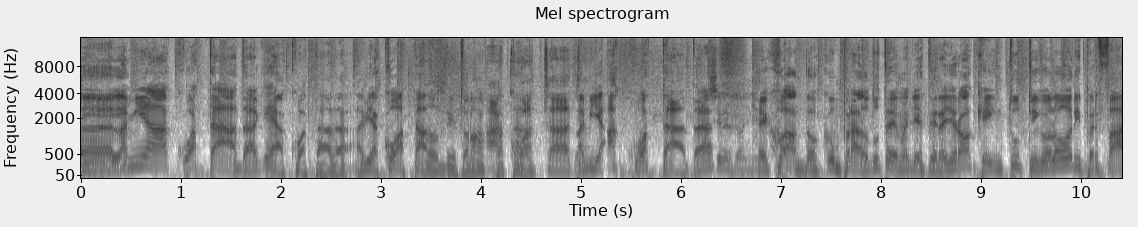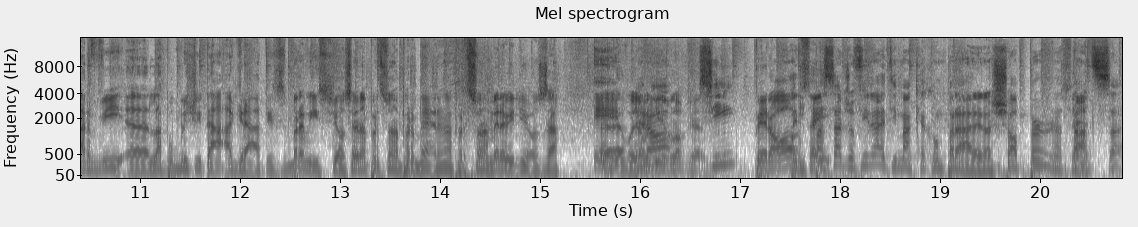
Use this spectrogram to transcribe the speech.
Eh, la mia acquattata, che è acquattata? La mia coattata ho detto, no acquattata. Acquattata. La mia acquattata Si vergogna. è quando ho comprato tutte le magliette di Radio Rock in tutti i colori per farvi eh, la pubblicità a gratis. Bravissimo, sei una persona per bene, una persona meravigliosa. E Eh, vogliamo però, dirlo? che- Sì, però per il sei- passaggio finale ti manca comprare la shopper, la Sì. tazza,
